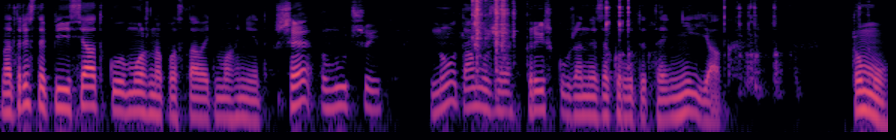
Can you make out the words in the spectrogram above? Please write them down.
На 350-ку можна поставити магніт ще лучший. Ну там уже кришку вже не закрутите ніяк. Тому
